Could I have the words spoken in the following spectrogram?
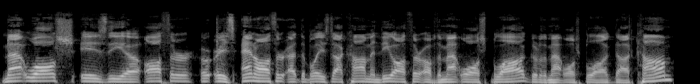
Matt Walsh is the uh, author, or is an author at theblaze.com and the author of the Matt Walsh blog. Go to the mattwalshblog.com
